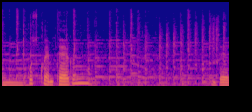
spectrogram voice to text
음, 포스코 엠텍은 이제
